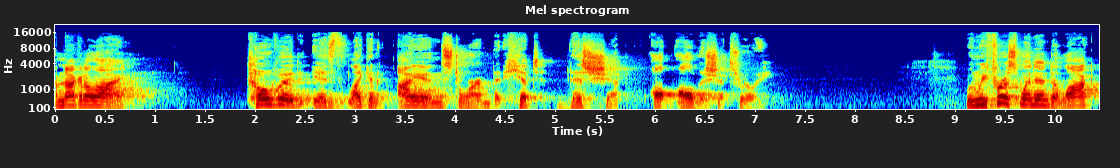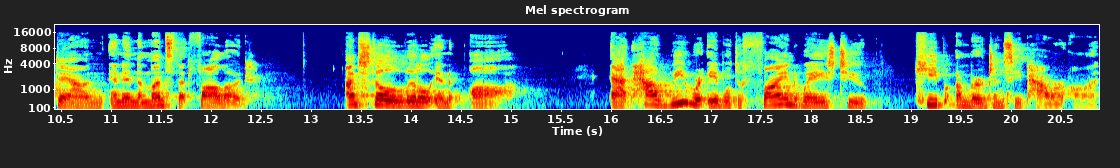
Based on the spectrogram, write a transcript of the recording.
I'm not going to lie. COVID is like an ion storm that hit this ship, all, all the ships really. When we first went into lockdown and in the months that followed, I'm still a little in awe at how we were able to find ways to keep emergency power on.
